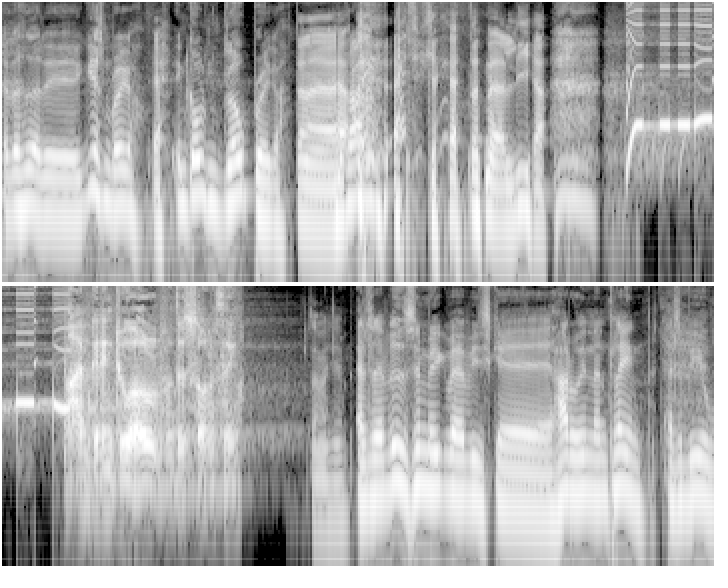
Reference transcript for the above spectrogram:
Ja, Hvad hedder det? Giv os en breaker. Ja. En Golden Globe breaker. Den er Er her. klar? ja, det kan jeg. Den er lige her. I'm getting too old for this sort of thing. Som man siger. Altså, jeg ved simpelthen ikke, hvad vi skal... Har du en eller anden plan? Altså, vi er jo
